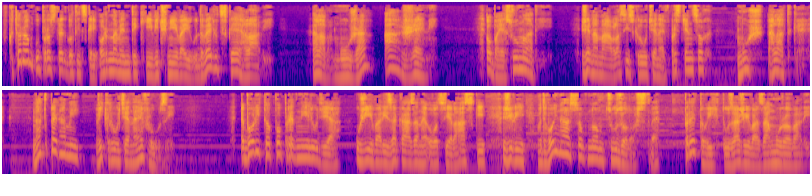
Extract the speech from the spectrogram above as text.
v ktorom uprostred gotickej ornamentiky vyčnievajú dve ľudské hlavy. Hlava muža a ženy. Obaja sú mladí. Žena má vlasy skrútené v prstencoch, muž hladké. Nad perami vykrútené fúzy. Boli to poprední ľudia, užívali zakázané ovocie lásky, žili v dvojnásobnom cudzoložstve. Preto ich tu zaživa zamurovali.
